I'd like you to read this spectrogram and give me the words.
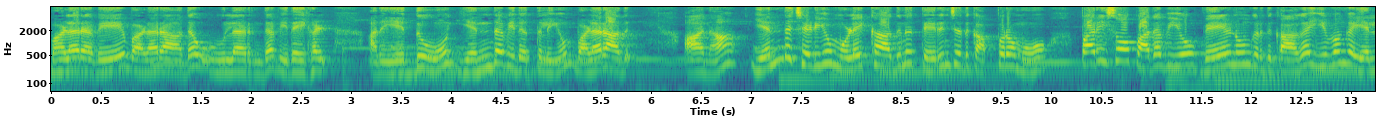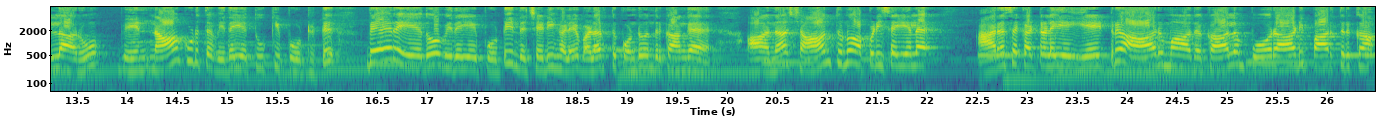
வளரவே வளராத உலர்ந்த விதைகள். அது எதுவும் எந்த விதத்திலையும் வளராது. ஆனா எந்த செடியும் முளைக்காதுன்னு தெரிஞ்சதுக்கு அப்புறமும் பரிசோ பதவியோ வேணுங்கிறதுக்காக இவங்க எல்லாரும் வே- நான் கொடுத்த விதையை தூக்கி போட்டுட்டு வேற ஏதோ விதையை போட்டு இந்த செடிகளை வளர்த்து கொண்டு வந்திருக்காங்க. ஆனா சாந்தனும் அப்படி செய்யல. அரச கட்டளையை ஏற்று ஆறு மாத காலம் போராடி பார்த்திருக்கான்.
